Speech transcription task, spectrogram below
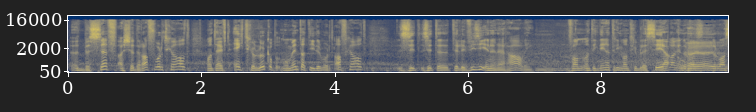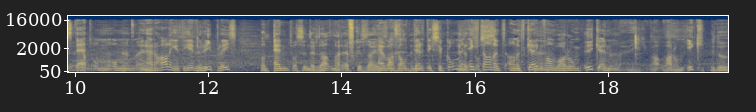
het besef als je eraf wordt gehaald. Want hij heeft echt geluk op het moment dat hij er wordt afgehaald. Zit, zit de televisie in een herhaling. Van, want ik denk dat er iemand geblesseerd Ja. lag en er Ja, was, ja, ja, er was ja. tijd om, om een herhalingen te geven, replays. Want En het was inderdaad maar even dat je hij was al En- 30 seconden echt was- aan, het, aan het kijken Ja. van waarom ik. En, Ja. waarom ik? Bedoel,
